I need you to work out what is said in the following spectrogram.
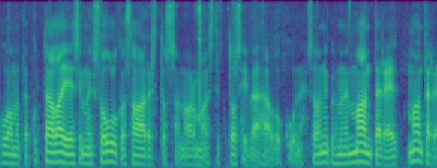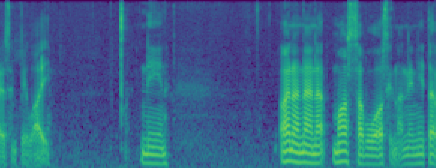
huomata, kun tämä laji esimerkiksi on ulkosaaristossa normaalisti tosi vähän lukuinen. Se on niin semmoinen mantere, mantereisempi laji. Niin aina näinä massavuosina, niin niitä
